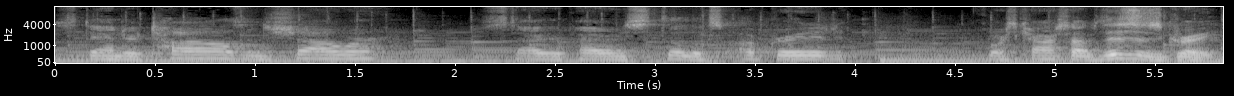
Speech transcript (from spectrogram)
Standard tiles in the shower. Stagger pattern still looks upgraded. Of course, countertops. This is great.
